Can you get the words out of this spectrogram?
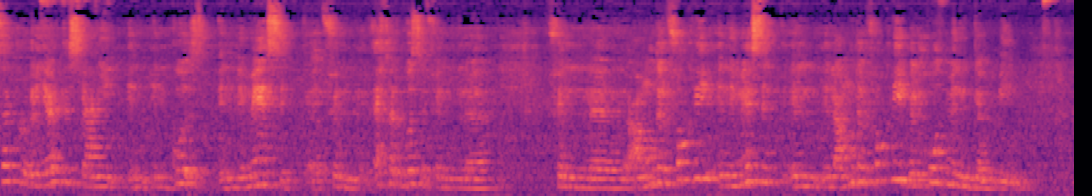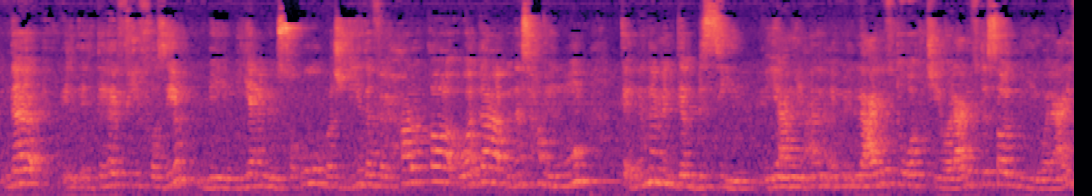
sacroiliitis يعني الجزء اللي ماسك في آخر جزء في في العمود الفقري اللي ماسك العمود الفقري بالحوض من الجنبين. ده الالتهاب فيه فظيع بيعمل صعوبة شديدة في الحركة وجع بنصحى من النوم كأننا متجبسين. يعني لا عارف توطي ولا عارف تصلي ولا عارف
